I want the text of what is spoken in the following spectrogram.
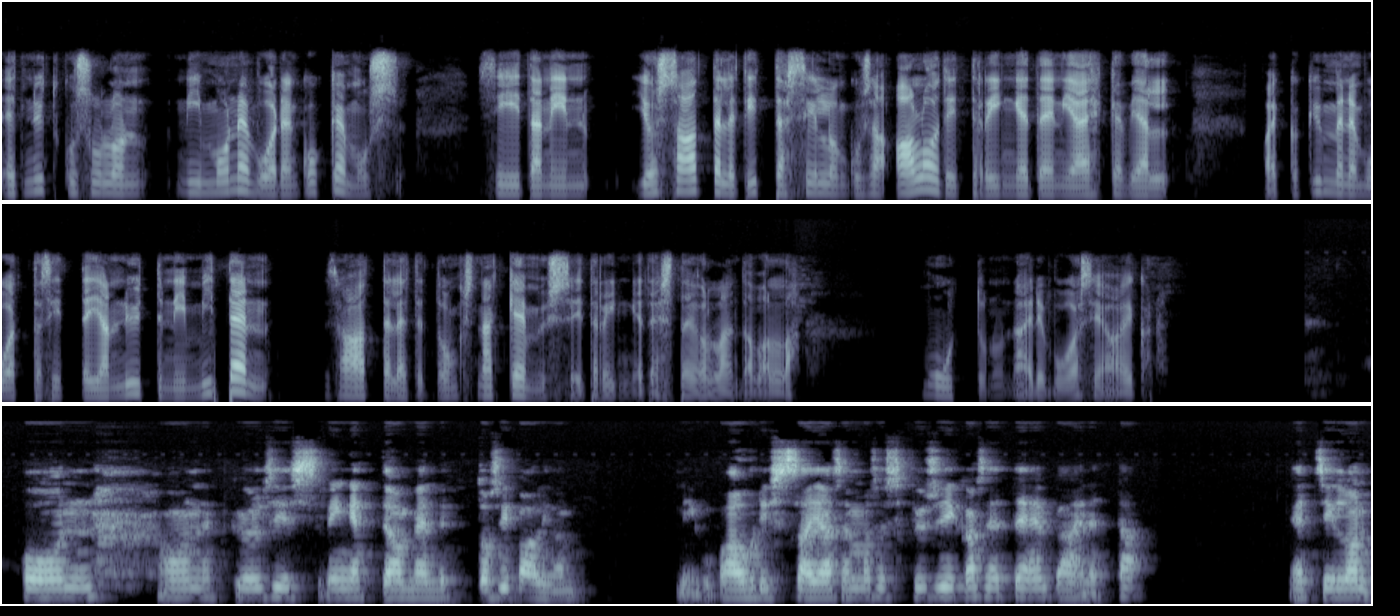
että nyt kun sulla on niin monen vuoden kokemus siitä, niin jos sä ajattelet itse silloin, kun sä aloitit ringeten ja ehkä vielä vaikka kymmenen vuotta sitten ja nyt, niin miten sä ajattelet, että onko näkemys siitä ringetestä jollain tavalla muuttunut näiden vuosien aikana? On, on. Että kyllä siis ringette on mennyt tosi paljon niin kuin vauhdissa ja semmoisessa fysiikassa eteenpäin, että, että silloin,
